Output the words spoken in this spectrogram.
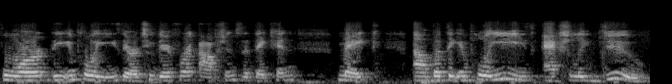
for the employees. There are two different options that they can make, uh, but the employees actually do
